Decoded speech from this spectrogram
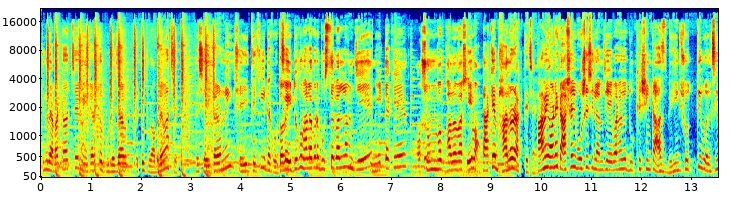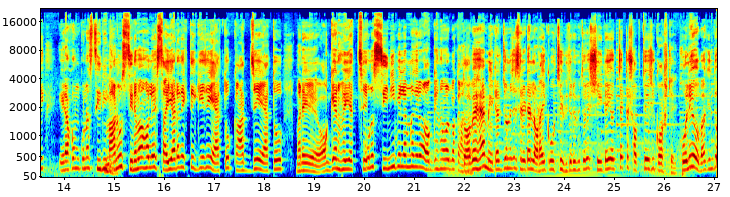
কিন্তু ব্যাপারটা হচ্ছে মেয়েটার তো ভুলে যাওয়া একটু প্রবলেম আছে। তো সেই কারণেই সেই থেকেই এটা করছে। তবে এইটুকু ভালো করে বুঝতে পারলাম যে মেয়েটাকে অসম্ভব ভালোবাসে এবং তাকে ভালো রাখতে চায়। আমি অনেক আশায় বসেছিলাম যে এবার হয়তো দুঃখের সিনটা আসবে কিন্তু সত্যি বলছি এরকম কোনো সিন মানুষ সিনেমা হলে সাইয়াটা দেখতে গিয়ে যে এত কাঁদছে এত মানে অজ্ঞান হয়ে যাচ্ছে কোনো সিনই পেলাম না যেরকম অজ্ঞান হওয়ার বা কাঁদা। তবে হ্যাঁ মেয়েটার জন্য যে ছেলেটা লড়াই করছে ভিতরে ভিতরে সেইটাই হচ্ছে একটা সবচেয়ে বেশি কষ্টের। হলেও বা কিন্তু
